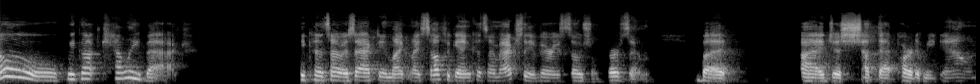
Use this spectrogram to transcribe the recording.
oh, we got Kelly back because I was acting like myself again because I'm actually a very social person. But I just shut that part of me down.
